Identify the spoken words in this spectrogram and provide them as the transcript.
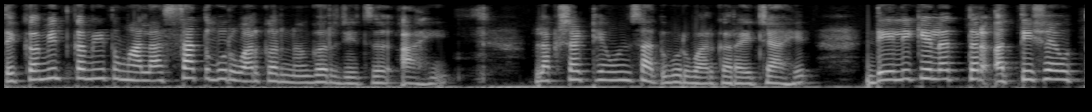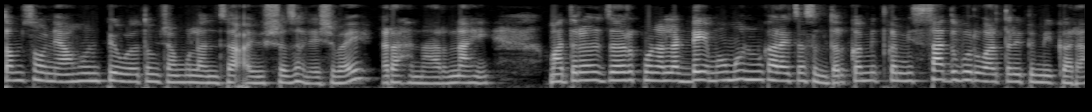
ते कमीत कमी तुम्हाला सात गुरुवार करणं गरजेचं आहे. लक्षात ठेवून सात गुरुवार करायचे आहेत. डेली केलं तर अतिशय उत्तम सोन्याहून पिवळं तुमच्या मुलांचं आयुष्य झाल्याशिवाय राहणार नाही. मात्र जर कोणाला डेमो म्हणून करायचं असेल तर कमीत कमी सात गुरुवार तरी तुम्ही करा.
